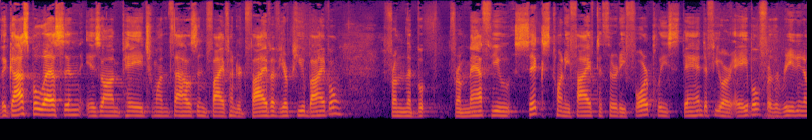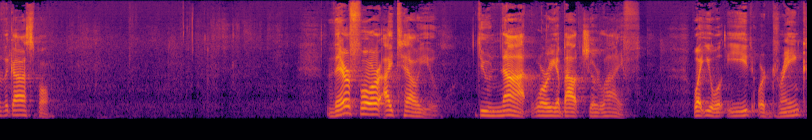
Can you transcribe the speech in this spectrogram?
The gospel lesson is on page 1505 of your Pew Bible from the book from Matthew 6 25 to 34. Please stand if you are able for the reading of the gospel. Therefore, I tell you, do not worry about your life, what you will eat or drink,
